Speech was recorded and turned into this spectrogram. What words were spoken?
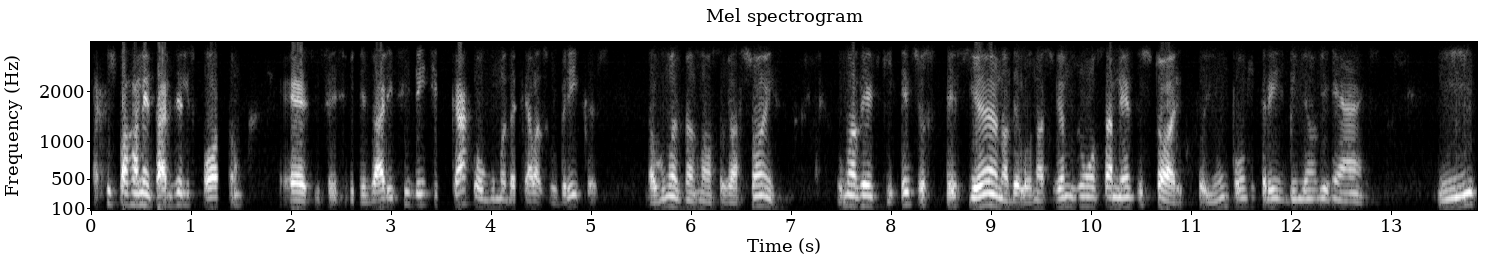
para que os parlamentares eles possam é, se sensibilizar e se identificar com alguma daquelas rubricas, algumas das nossas ações, uma vez que esse, esse ano, Adelor, nós tivemos um orçamento histórico, foi 1,3 bilhão de reais. E,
